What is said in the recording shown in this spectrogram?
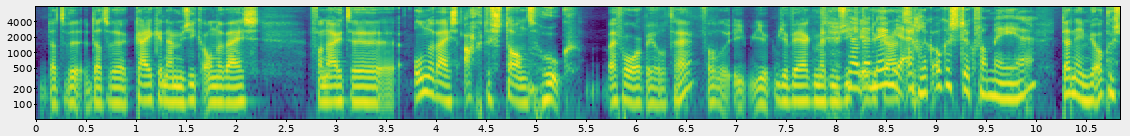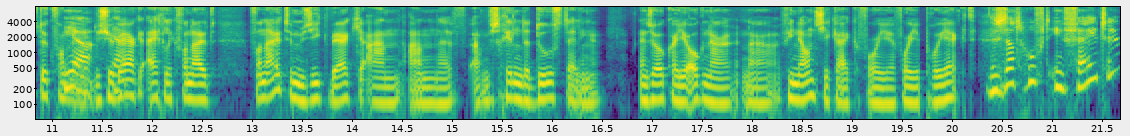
dat, we, dat we kijken naar muziekonderwijs vanuit de onderwijsachterstandshoek, bijvoorbeeld. Hè? Van, je, je werkt met muziek. Ja, daar neem je eigenlijk ook een stuk van mee, hè? Daar neem je ook een stuk van Ja, mee. Dus je ja. werkt eigenlijk vanuit, vanuit de muziek werk je aan, aan, eh, aan verschillende doelstellingen. En zo kan je ook naar, naar financiën kijken voor je, voor je project. Dus dat hoeft in feite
